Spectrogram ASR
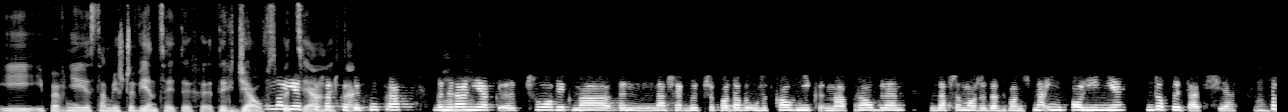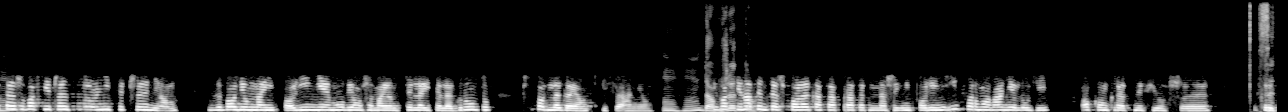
i, i pewnie jest tam jeszcze więcej tych, tych działów No jest specjalnych, troszeczkę tak? tych upraw. Generalnie jak e, człowiek ma, ten nasz jakby przykładowy użytkownik ma problem, zawsze może zadzwonić na infolinię, dopytać się. To Mhm. też właśnie często rolnicy czynią. Dzwonią na infolinię, mówią, że mają tyle i tyle gruntów, czy podlegają spisaniu. Mhm, I Dobrze, właśnie to na tym też polega ta praca naszej infolinii, informowanie ludzi o konkretnych już e, w kryteriach.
